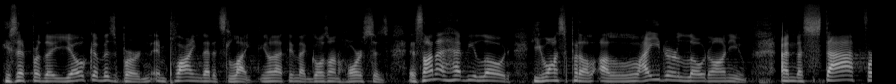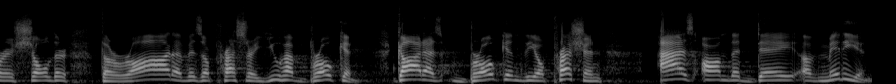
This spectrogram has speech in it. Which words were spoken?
he said, For the yoke of his burden, implying that it's light. You know that thing that goes on horses? It's not a heavy load. He wants to put a, a, lighter load on you. And the staff for his shoulder, the rod of his oppressor, you have broken. God has broken the oppression as on the day of Midian.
